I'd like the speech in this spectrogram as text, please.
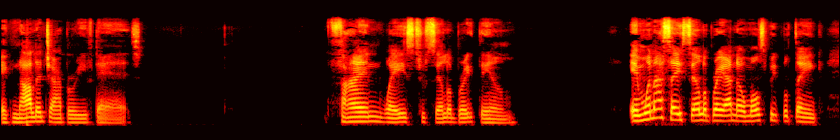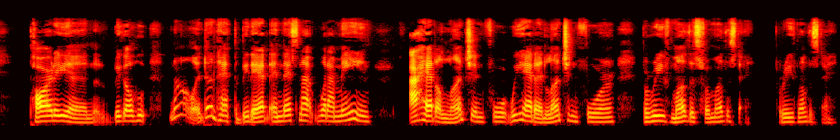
acknowledge our bereaved dads, find ways to celebrate them. And when I say celebrate, I know most people think party and big old hoop. No, it doesn't have to be that. And that's not what I mean. I had a luncheon for, we had a luncheon for bereaved mothers for Mother's Day, bereaved Mother's Day.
